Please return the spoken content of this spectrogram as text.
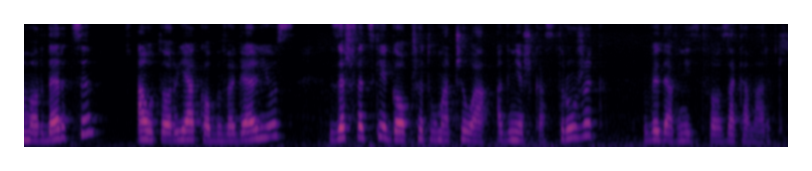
mordercy, autor Jakob Wegelius, ze szwedzkiego przetłumaczyła Agnieszka Stróżyk, wydawnictwo Zakamarki.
